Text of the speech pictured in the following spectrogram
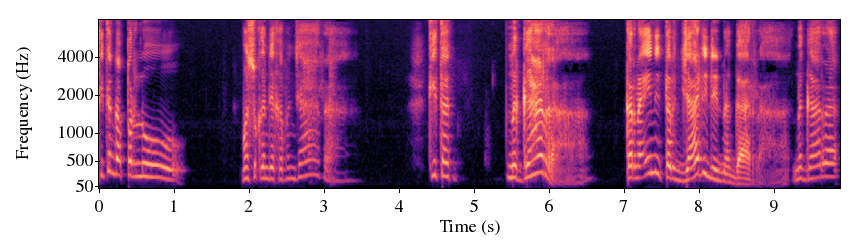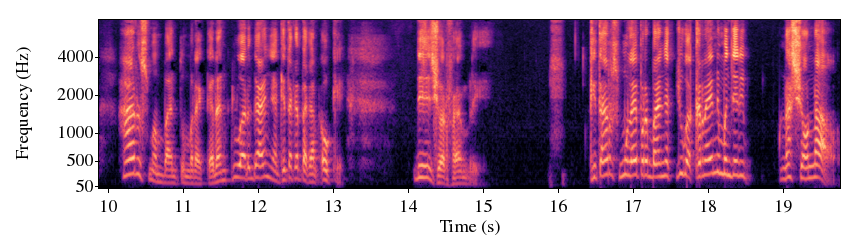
Kita nggak perlu masukkan dia ke penjara. Kita negara karena ini terjadi di negara, negara harus membantu mereka dan keluarganya. Kita katakan, oke, okay, this is your family. Kita harus mulai perbanyak juga karena ini menjadi nasional.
